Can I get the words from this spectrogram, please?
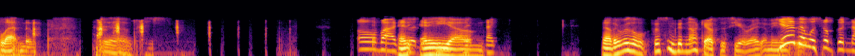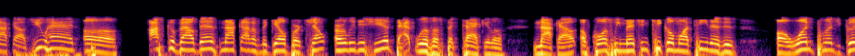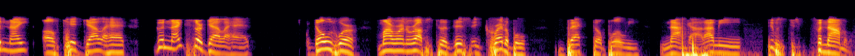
flattened him. Yeah. oh my Any- goodness! any, um, like- Now there was a there's some good knockouts this year, right? I mean, yeah, there was some good knockouts. You had uh, Oscar Valdez knockout of Miguel Berchelt early this year. That was a spectacular knockout. Of course, we mentioned Kiko Martinez's uh, one punch good night of Kid Galahad. Good night, Sir Galahad. Those were my runner ups to this incredible Beck the Bully knockout. I mean, it was just phenomenal.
